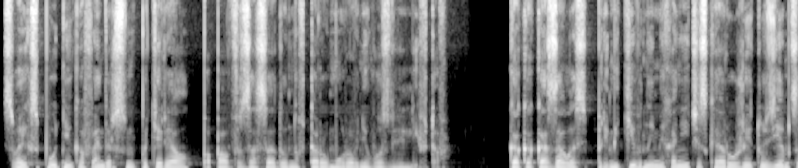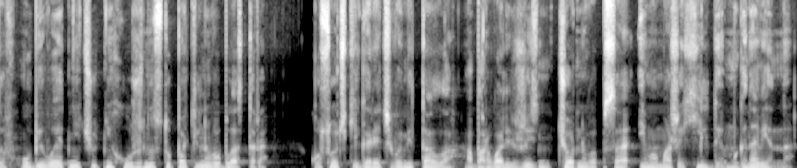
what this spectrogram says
Своих спутников Эндерсон потерял, попав в засаду на втором уровне возле лифтов. Как оказалось, примитивное механическое оружие туземцев убивает ничуть не хуже наступательного бластера. Кусочки горячего металла оборвали жизнь черного пса и мамаши Хильды мгновенно –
